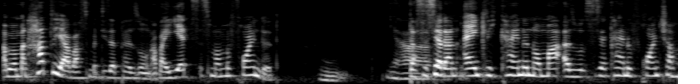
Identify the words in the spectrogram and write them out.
Aber man hatte ja was mit dieser Person, aber jetzt ist man befreundet. Ja. Das ist ja dann eigentlich keine normal, also das ist ja keine Freundschaft,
